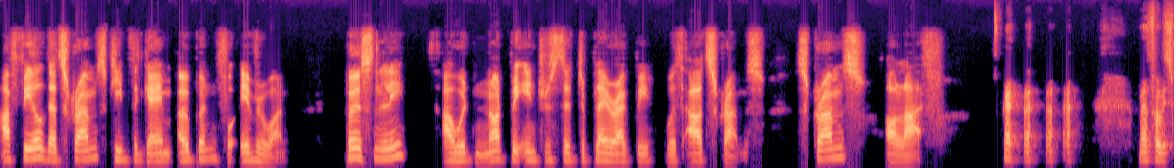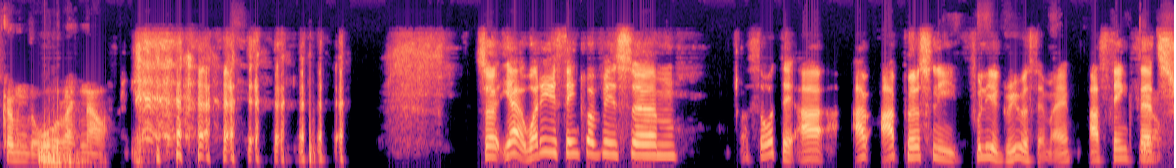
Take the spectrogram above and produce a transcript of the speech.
I feel that scrums keep the game open for everyone. Personally, I would not be interested to play rugby without scrums. Scrums are life. That's why we're scrumming the wall right now. so yeah, what do you think of his um, thought there? I, I, I personally fully agree with him. Eh? I think that yeah.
